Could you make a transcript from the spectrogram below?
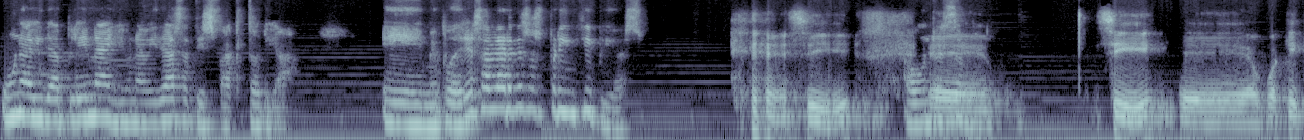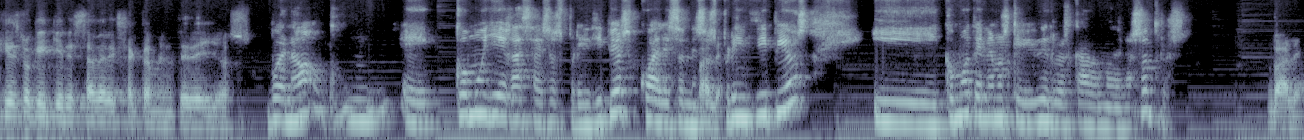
una vida plena y una vida satisfactoria. Eh, ¿Me podrías hablar de esos principios? sí. Eh, sí. Eh, ¿qué, ¿qué, es lo que quieres saber exactamente de ellos? Bueno, ¿cómo llegas a esos principios? ¿Cuáles son esos principios? ¿Y cómo tenemos que vivirlos cada uno de nosotros? Vale.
